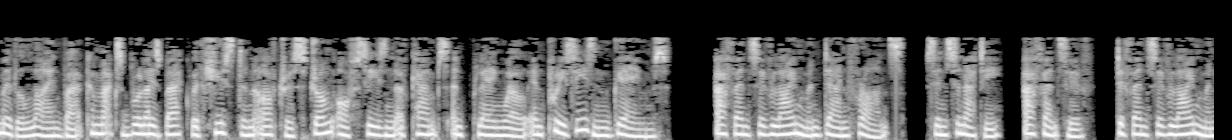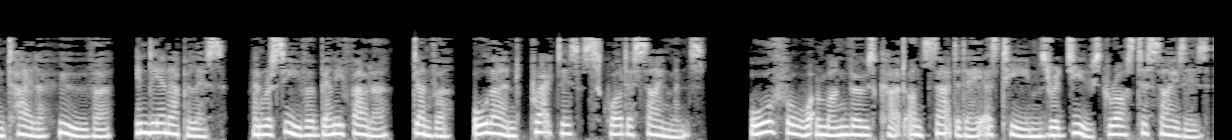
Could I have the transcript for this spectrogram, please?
Middle linebacker Max Bullough is back with Houston after a strong off-season of camps and playing well in preseason games. Offensive lineman Dan France, Cincinnati, offensive, defensive lineman Tyler Hoover, Indianapolis, and receiver Bennie Fowler, Denver, all earned practice squad assignments. All four were among those cut on Saturday as teams reduced roster sizes.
